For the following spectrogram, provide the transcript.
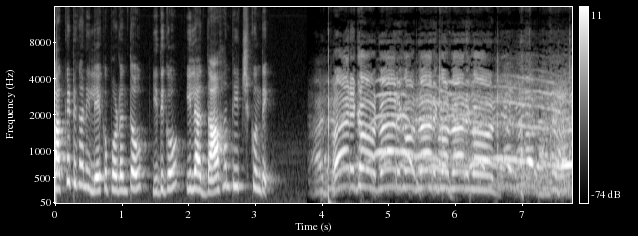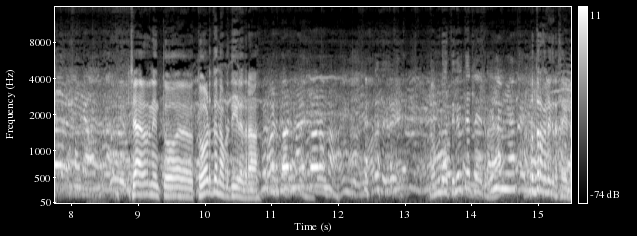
బకెట్ కానీ లేకపోవడంతో ఇదిగో ఇలా దాహం తీర్చుకుంది very good very good very good very good చాలు నేను తో తోడుతున్నప్పుడు తీయలేదురా తమ్ముడు తెలివితేటలేట్రా దొరకలేదురా సైడ్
